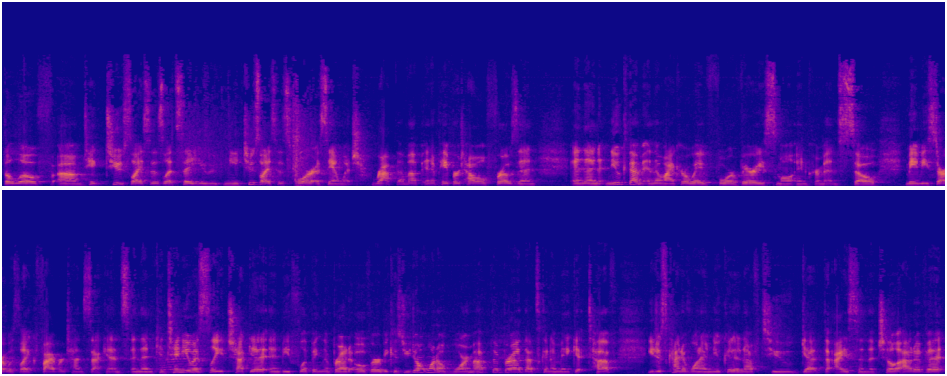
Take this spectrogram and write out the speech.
the loaf, um, take two slices, let's say you need two slices for a sandwich, wrap them up in a paper towel frozen, and then nuke them in the microwave for very small increments. So maybe start with like five or 10 seconds and then continuously check it and be flipping the bread over because you don't wanna warm up the bread. That's gonna make it tough. You just kind of wanna nuke it enough to get the ice and the chill out of it.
